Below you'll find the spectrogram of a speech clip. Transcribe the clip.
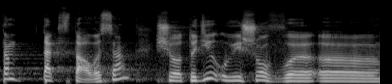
там так сталося, що тоді увійшов, е,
